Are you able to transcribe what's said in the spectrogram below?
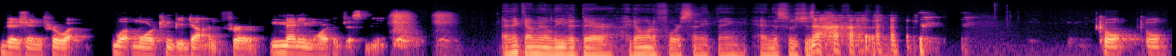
vision for what what more can be done for many more than just me. I think I'm going to leave it there. I don't want to force anything, and this was just cool. Cool.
